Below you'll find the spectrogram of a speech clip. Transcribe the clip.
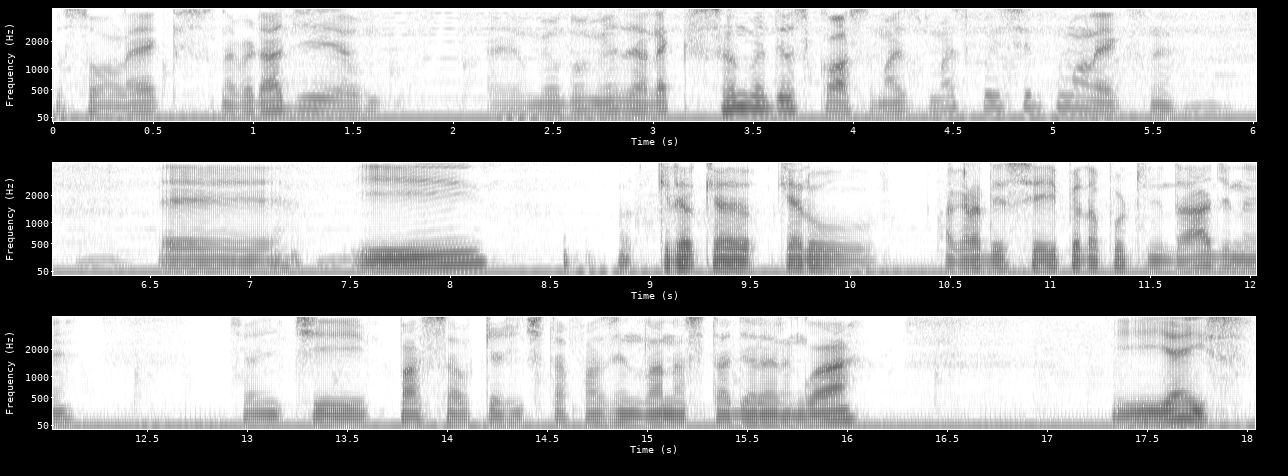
Eu sou o Alex. Na verdade, eu- é, o meu nome mesmo é Alexandre Medeiros Costa, mas mais conhecido como Alex, né? É, e queria, quero, quero agradecer aí pela oportunidade, né? De a gente passar o que a gente está fazendo lá na cidade de Araranguá. E é isso.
